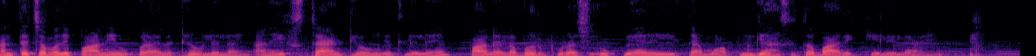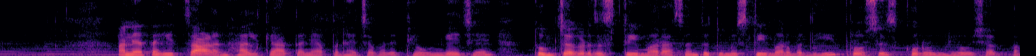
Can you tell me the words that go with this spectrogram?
आणि त्याच्यामध्ये पाणी उकळायला ठेवलेलं आहे आणि एक स्टँड ठेवून घेतलेलं आहे. पाण्याला भरपूर अशी उकळी आलेली त्यामुळे आपण गॅस इथं बारीक केलेला आहे. आणि आता ही चाळण हलक्या हाताने आपण ह्याच्यामध्ये ठेवून घ्यायची आहे. तुमच्याकडे जर स्टीमर असेल तर तुम्ही स्टीमरमध्ये ही प्रोसेस करून घेऊ शकता.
